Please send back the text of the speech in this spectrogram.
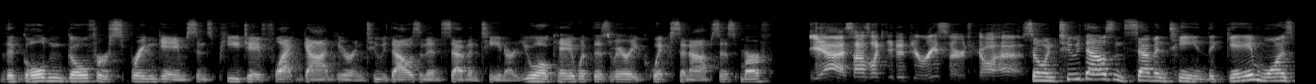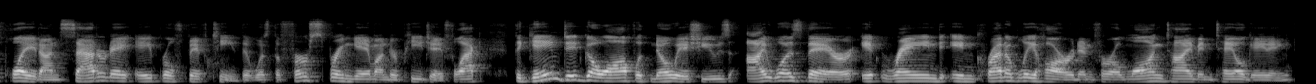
the Golden Gopher spring game since PJ Fleck got here in 2017. Are you okay with this very quick synopsis, Murph? Yeah, it sounds like you did your research. Go ahead. So in 2017, the game was played on Saturday, April 15th. It was the first spring game under PJ Fleck. The game did go off with no issues. I was there. It rained incredibly hard, and for a long time in tailgating,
